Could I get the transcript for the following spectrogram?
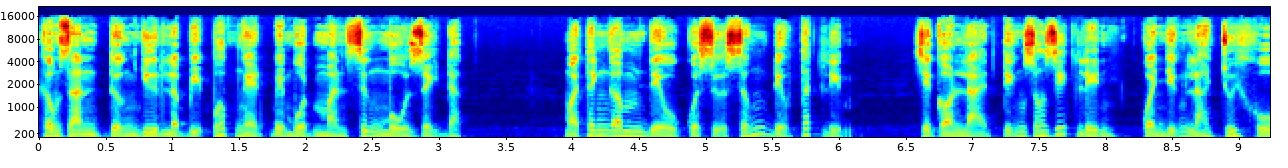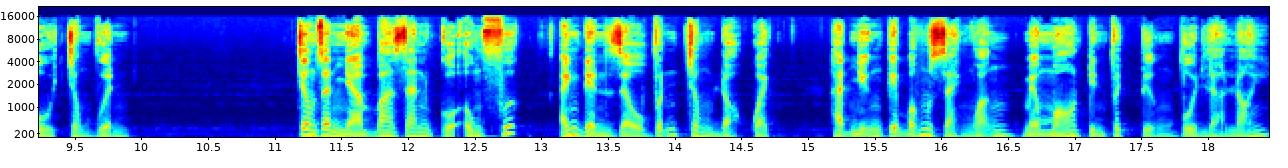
Không gian tưởng như là bị bóp nghẹt Bởi một màn sương mù dày đặc. Mọi thanh âm đều của sự sống đều tắt lịm, Chỉ còn lại tiếng gió rít lên Qua những lá chuối khô trong vườn. Trong gian nhà ba gian của ông Phước, Ánh đèn dầu vẫn trong đỏ quạch. Hạt những cái bóng dài ngoãng, Méo mó trên vách tường vui lở lói.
